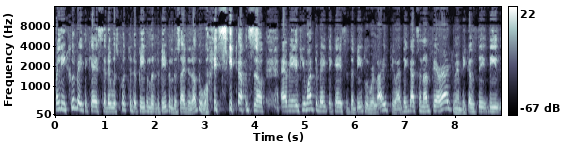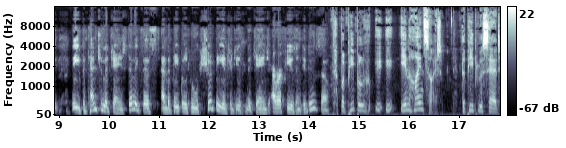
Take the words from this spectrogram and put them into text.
Well, you could make the case that it was put to the people and the people decided otherwise, you know. So, I mean, if you want to make the case that the people were lied to, I think that's an unfair argument because the, the, the potential of change still exists and the people who should be introducing the change are refusing to do so. But people, who, in hindsight, the people who said,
